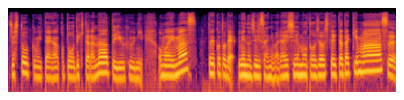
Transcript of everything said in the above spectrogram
女子トークみたいなことをできたらなっていうふうに思います。ということで、上野樹里さんには来週も登場していただきます。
